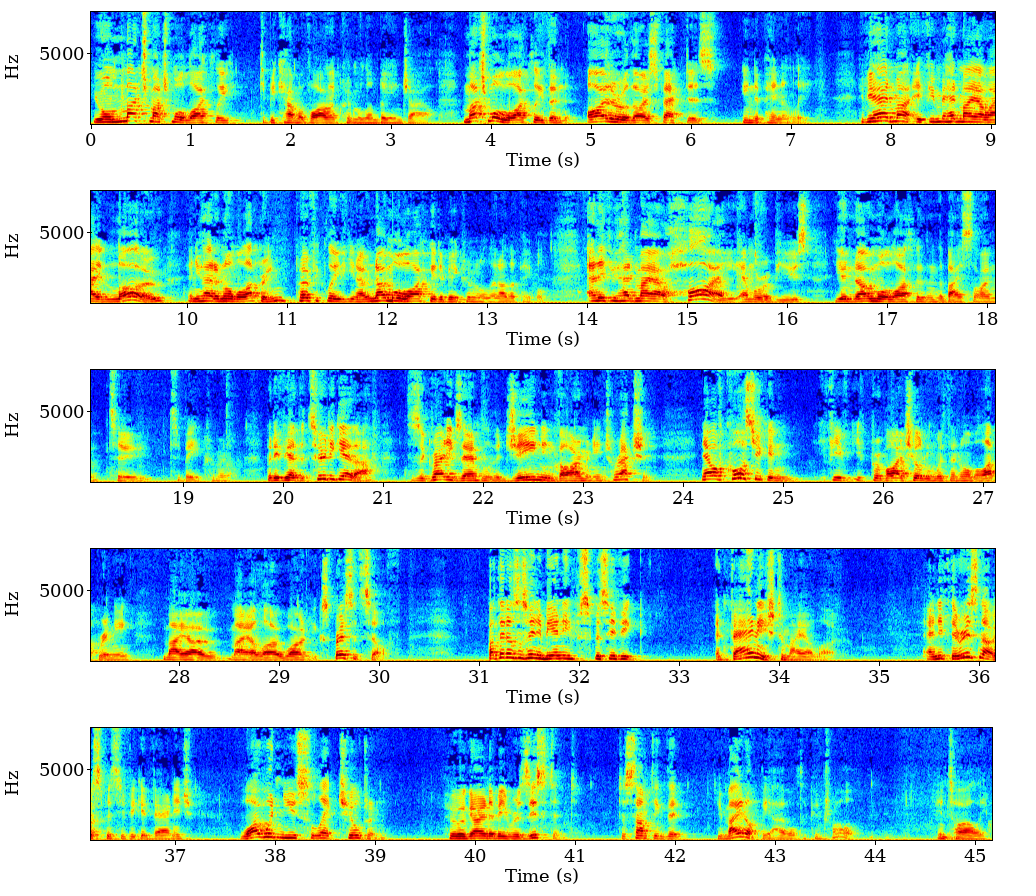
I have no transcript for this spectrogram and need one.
you are much, much more likely to become a violent criminal and be in jail. Much more likely than either of those factors independently. If you had if you had MAO-A low and you had a normal upbringing, perfectly, you know, no more likely to be a criminal than other people. And if you had Mayo high and were abused, you're no more likely than the baseline to to be a criminal. But if you had the two together, this is a great example of a gene environment interaction. Now, of course, you can if you, provide children with a normal upbringing, MAO MAO low won't express itself. But there doesn't seem to be any specific advantage to MAO low. And if there is no specific advantage, why wouldn't you select children who are going to be resistant to something that you may not be able to control entirely?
